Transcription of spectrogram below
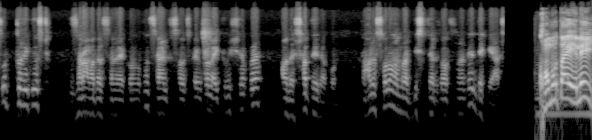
ছোট্ট রিকোয়েস্ট যারা আমাদের চ্যানেল এখন নতুন, চ্যানেলটি সাবস্ক্রাইব করে লাইক শেয়ার করে আমাদের সাথেই থাকুন। তাহলে চলুন আমরা বিস্তারিত আলোচনাটি দেখে আসি। ক্ষমতায় এলেই,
